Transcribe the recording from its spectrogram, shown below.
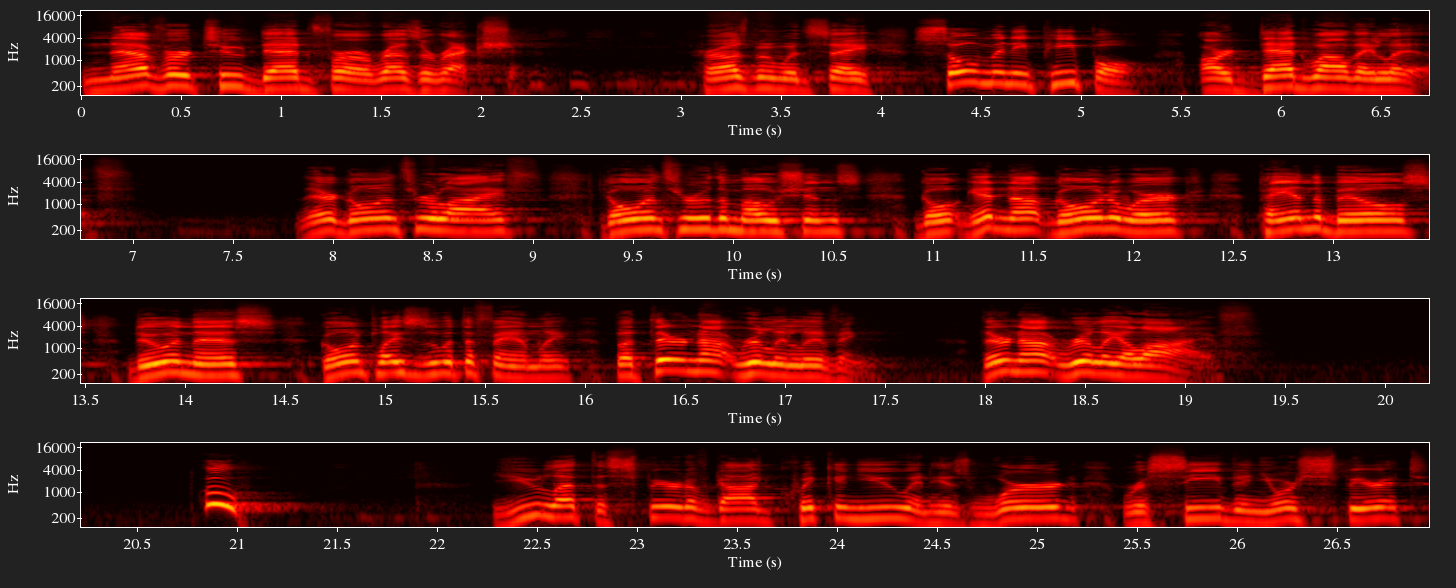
Never Too Dead for a Resurrection. Her husband would say, So many people are dead while they live. They're going through life, going through the motions, go, getting up, going to work, paying the bills, doing this, going places with the family, but they're not really living. They're not really alive. Whew. You let the Spirit of God quicken you and His Word received in your spirit,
